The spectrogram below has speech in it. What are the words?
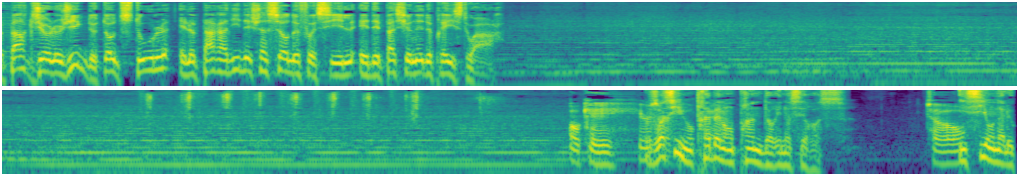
Le parc géologique de Toadstool est le paradis des chasseurs de fossiles et des passionnés de préhistoire. Voici une très belle empreinte de rhinocéros. Ici, on a le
